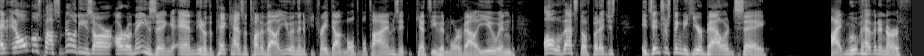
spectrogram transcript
and, and all those possibilities are are amazing. And you know, the pick has a ton of value, and then if you trade down multiple times, it gets even more value, and all of that stuff. But I just, it's interesting to hear Ballard say, "I'd move heaven and earth."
